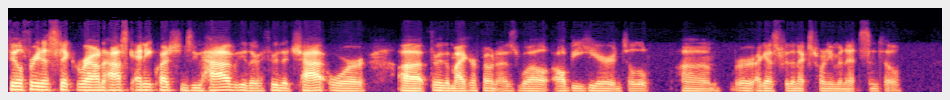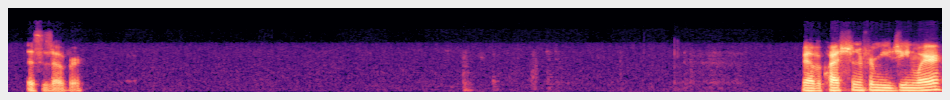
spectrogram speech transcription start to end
feel free to stick around, ask any questions you have, either through the chat or uh, through the microphone as well. I'll be here until, um, or I guess for the next 20 minutes until this is over. We have a question from Eugene Ware.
